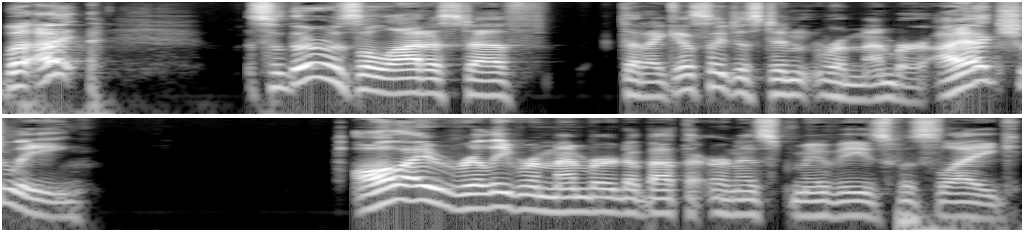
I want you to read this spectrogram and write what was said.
But I, so there was a lot of stuff that I guess I just didn't remember. I actually, all I really remembered about the Ernest movies was like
